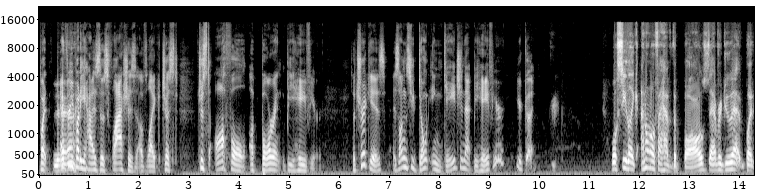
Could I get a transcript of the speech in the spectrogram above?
But Yeah. everybody has those flashes of like just just awful, abhorrent behavior. The trick is, as long as you don't engage in that behavior, you're good. well, see, like I don't know if I have the balls to ever do that, but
